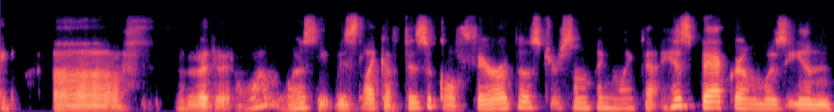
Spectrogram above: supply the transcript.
I, uh, what was he? It was like a physical therapist or something like that. His background was in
